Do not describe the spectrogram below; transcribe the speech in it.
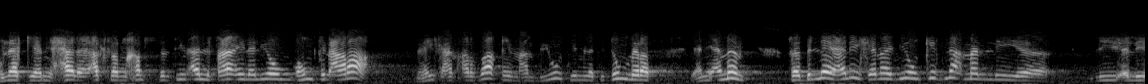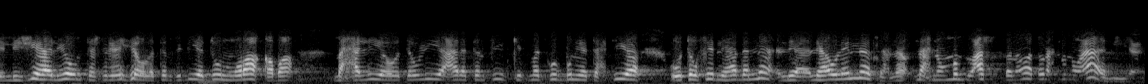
هناك يعني حالة أكثر من 35 ألف عائلة اليوم هم في العراء ناهيك عن أرزاقهم عن بيوتهم التي دمرت يعني أمام. فبالله عليك أنا اليوم كيف نأمن لجهة اليوم تشريعية ولا تنفيذية دون مراقبة محلية ودولية على تنفيذ كيف ما تقول بنية تحتية وتوفير لهذا الناس لهؤلاء الناس. نحن نحن منذ عشر سنوات ونحن نعاني يعني.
